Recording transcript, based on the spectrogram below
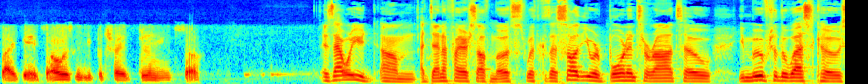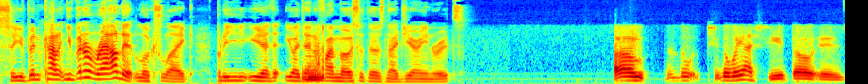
like it's always going to be portrayed through me. So. Is that what you um, identify yourself most with? Because I saw that you were born in Toronto, you moved to the West Coast, so you've been kind of you've been around it. Looks like, but you you, you identify most with those Nigerian roots. Um, the, the way I see it though is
